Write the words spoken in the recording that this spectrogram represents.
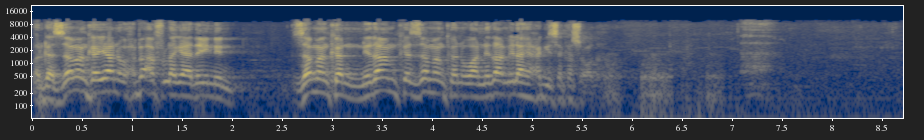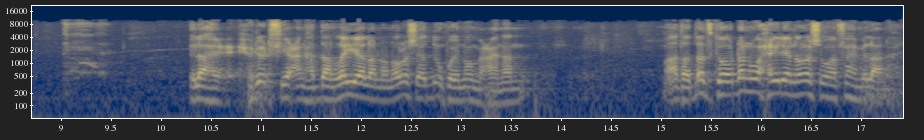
marka zamanka ayaana waxba aflagaadaynin. Zamankan nidaamka zamankan waa nidaam ilahay xaggiisa ka socda. Ilaahay xidhiidh fiican haddaan la yeelano nolosha adduunku way noo macaanaan maanta dadka oo dhan waxay leeyiin nolosha waan fahmi laanahay.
